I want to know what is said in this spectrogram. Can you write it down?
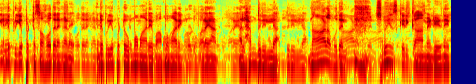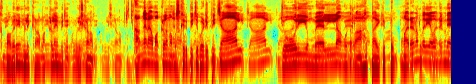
എന്റെ പ്രിയപ്പെട്ട സഹോദരങ്ങളെ എന്റെ പ്രിയപ്പെട്ട ഉമ്മമാരെ ബാപ്പമാരെ നിങ്ങളോട് പറയാൻ അലഹമില്ല നാളെ മുതൽ സുബഹിസ്കരിക്കാൻ വേണ്ടി എഴുന്നേൽക്കുമ്പോൾ അവരെയും വിളിക്കണം. മക്കളെയും വിളിക്കണം. വിളിക്കണം. അങ്ങനെ ആ മക്കളെ നമസ്കരിപ്പിച്ച് പഠിപ്പിച്ചാൽ ജോലിയും എല്ലാം അങ്ങോട്ട് റാഹത്തായി കിട്ടും. മരണം വരെ അവൻ പിന്നെ.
